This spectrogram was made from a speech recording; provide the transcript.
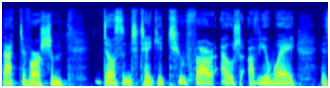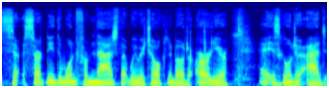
that diversion doesn't take you too far out of your way. It's certainly the one from Nad that we were talking about earlier uh, is going to add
